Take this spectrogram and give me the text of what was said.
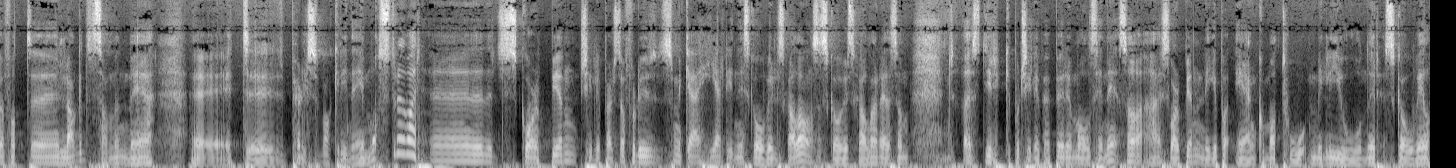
uh, fått uh, lagd, sammen med et pølsebakeri nede i Moss, tror jeg det var, Scorpion chilipølse. Og for du som ikke er helt inne i Scoville-skalaen, altså Scoville-skalaen er det som styrke på chilipepper måles inn i, så er Scorpion ligger på 1,2 millioner Scoville.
